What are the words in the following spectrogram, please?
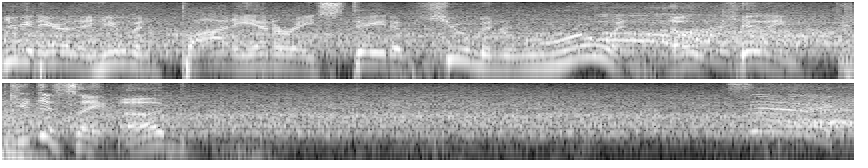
you can hear the human body enter a state of human ruin. No kidding. Did you just say ugh? Six.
